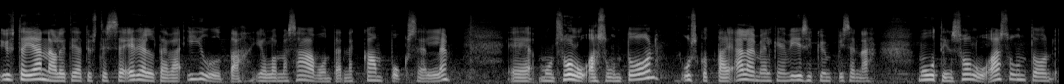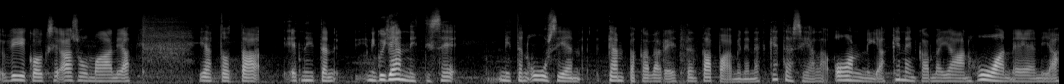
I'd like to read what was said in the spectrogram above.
yhtä jännä oli tietysti se edeltävä ilta, jolloin mä saavun tänne kampukselle eh, mun soluasuntoon. Uskot tai älä, melkein viisikymppisenä muutin soluasuntoon viikoiksi asumaan ja, ja tota, et niiden niin jännitti se niiden uusien kämppäkavereiden tapaaminen, että ketä siellä on ja kenen kanssa mä jaan huoneen ja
